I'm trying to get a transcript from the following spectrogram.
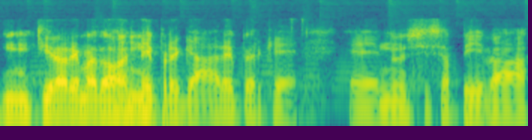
un, tirare madonne e pregare perché eh, non si sapeva.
